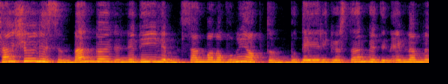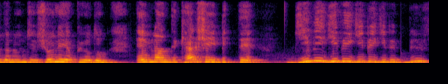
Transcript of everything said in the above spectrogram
Sen şöylesin, ben böyle değilim. Sen bana bunu yaptın, bu değeri göstermedin. Evlenmeden önce şöyle yapıyordun. Evlendik, her şey bitti. Gibi gibi gibi gibi bir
